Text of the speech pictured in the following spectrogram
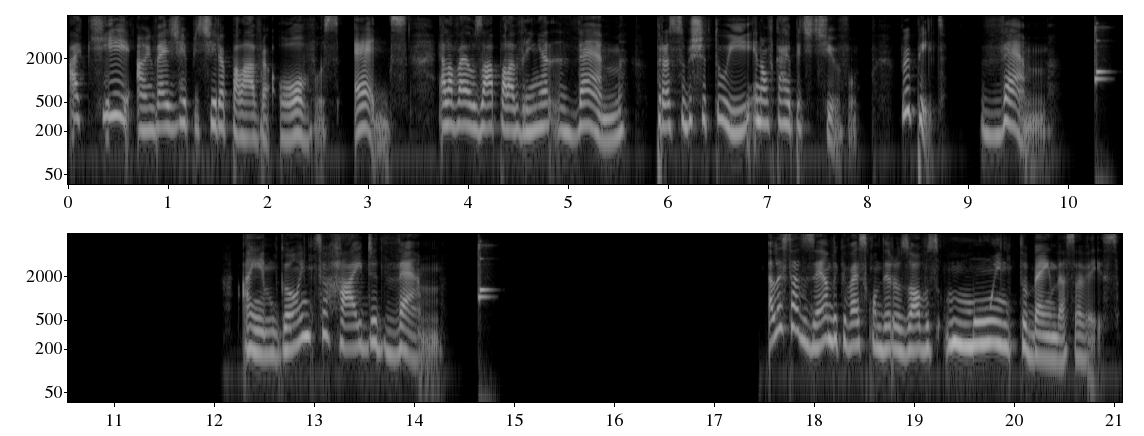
Aqui, ao invés de repetir a palavra ovos, eggs, ela vai usar a palavrinha them para substituir e não ficar repetitivo. Repeat. Them. I am going to hide them. Ela está dizendo que vai esconder os ovos muito bem dessa vez.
